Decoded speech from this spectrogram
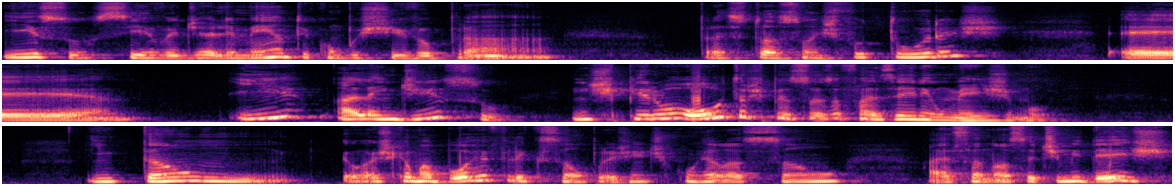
e isso sirva de alimento e combustível para situações futuras. É, e, além disso, inspirou outras pessoas a fazerem o mesmo. Então, eu acho que é uma boa reflexão para a gente com relação a essa nossa timidez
